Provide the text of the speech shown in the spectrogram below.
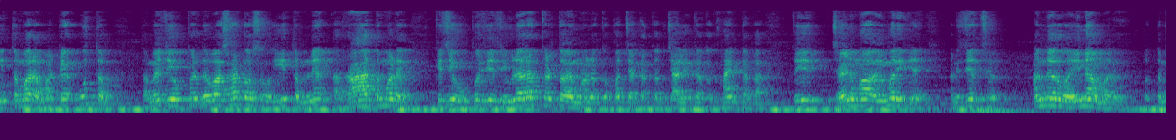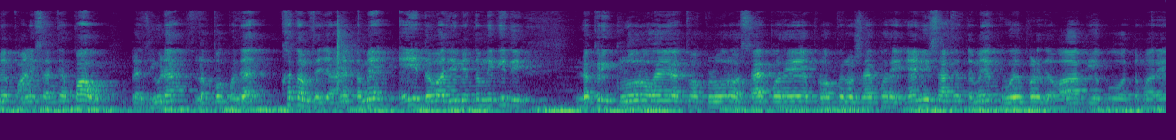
એ તમારા માટે ઉત્તમ. તમે જે ઉપર દવા છાંટો છો, એ તમને રાહત મળે કે જે ઉપર જે જીવડા રખ કરતા હોય, માનો કે પચાસ ટકા, ચાલીસ ટકા સાઠ ટકા, તો એ જણમાં એ મરી જાય અને જે અંદર હોય એ ના મરે. તો તમે પાણી સાથે પાવો એટલે જીવડા લગભગ બધા ખતમ થઈ જાય. અને તમે એ દવા જે મેં તમને કીધી નકરી ક્લોરો હોય અથવા ક્લોરો સાયપર હે પ્રોફેનો સાયપર હે, એની સાથે તમે કોઈ પણ દવા આપી શકો, તમારે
